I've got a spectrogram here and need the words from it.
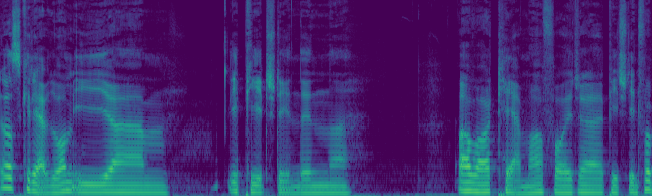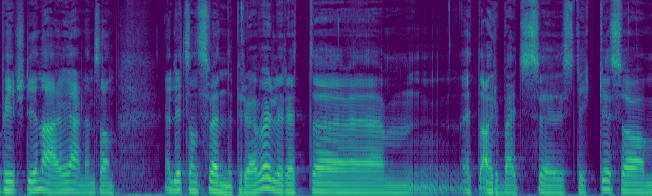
hva skrev du om i, i PhD-en din? eh? Hva var temaet for uh, PhD-en? For PhD-en er jo gjerne en sånn en litt sånn svenneprøve, eller et, uh, et arbeidsstykke som,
